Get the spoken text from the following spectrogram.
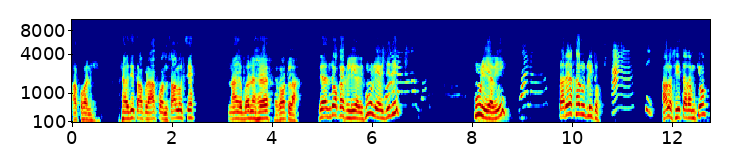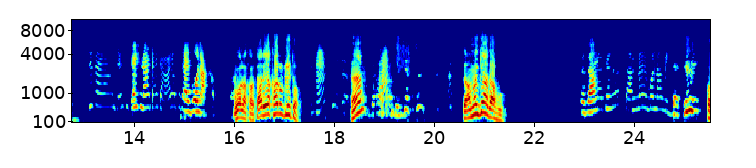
આંકવાની. હજી તો આપણે આંકવાનું ચાલુ જ છે. ના, એ બને હે રોટલા. બેન, જો કંઈક લઈ આવી. શું લઈ આવી, દીદી? શું લઈ આવી? તારે ખરું જ લીધો. હાલો, સીતારામ કયો? સીતારામ જય શ્રી કૃષ્ણ ટાટા હાલો બધાય ગોલા ખાઓ ગોલા ખાવ. તારે એ ખરું જ લીધો. હે? તો અમે ક્યાં જાહું? તો જાણે કે ને તમને બનાવી દે તો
